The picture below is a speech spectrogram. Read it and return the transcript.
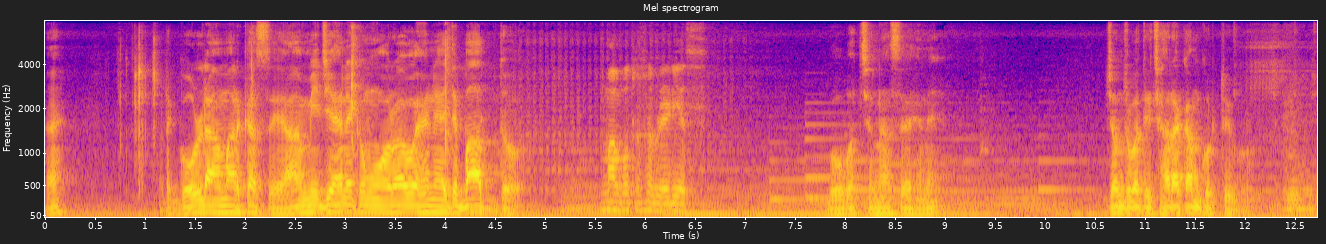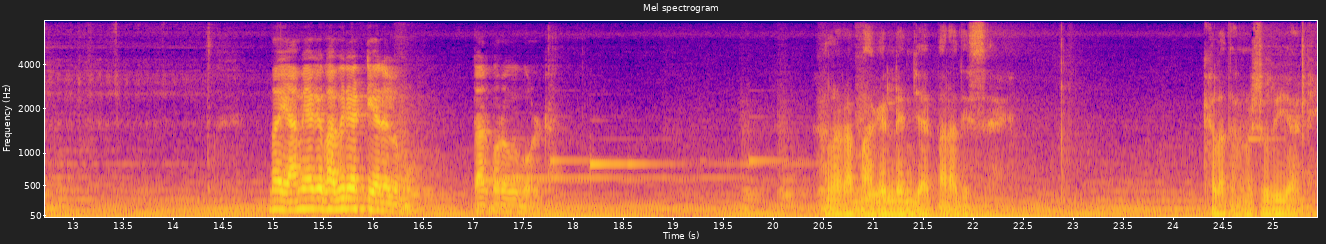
হ্যাঁ? একটা গোল্ড আমার কাছে। আমি যেখানে কমু ওরাও এখানে আইতে বাধ্য। মালপত্র সব রেডি আছে। বউ বাচ্চা না আছে এখানে? যন্ত্রপাতি ছাড়া কাম করতে হইব। ভাই আমি আগে ভাবির আর টিয়ারে লমু। তারপর ওকে গোল্ড হালারা বাঘের লেন যায় পাড়া দিচ্ছে খেলা তো এখনও শুরুই হয়নি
